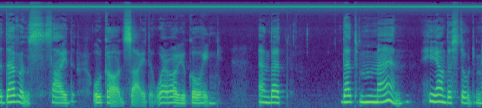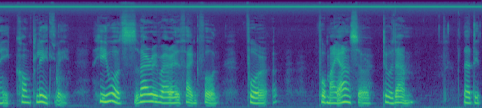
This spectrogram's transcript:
the devil's side or God's side? Where are you going? And that that man, he understood me completely. He was very, very thankful for for my answer to them. That it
